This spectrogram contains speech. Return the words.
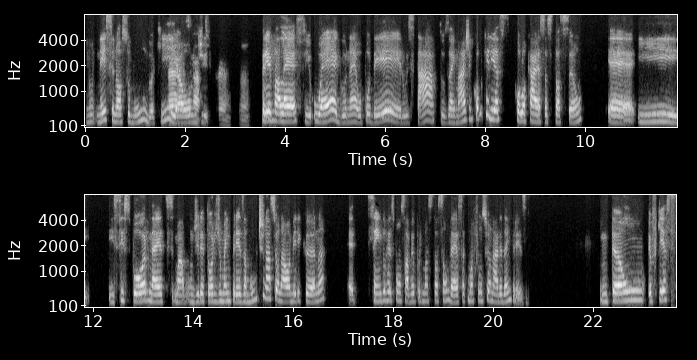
no, nesse nosso mundo aqui, é, onde é, é prevalece o ego, né, o poder, o status, a imagem, como que ele ia colocar essa situação é, e, e, se expor, né, uma, um diretor de uma empresa multinacional americana sendo responsável por uma situação dessa com uma funcionária da empresa. Então, eu fiquei assim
